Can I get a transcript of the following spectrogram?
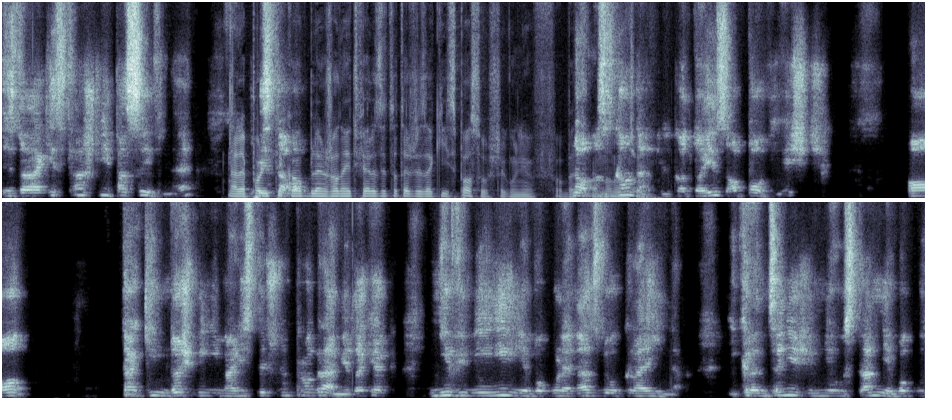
Jest to takie strasznie pasywne. Ale polityka to, oblężonej twierdzy to też jest w jakiś sposób, szczególnie w obecnym No, zgoda, tylko to jest opowieść o takim dość minimalistycznym programie, tak jak niewymienienie w ogóle nazwy Ukraina, i kręcenie się nieustannie wokół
